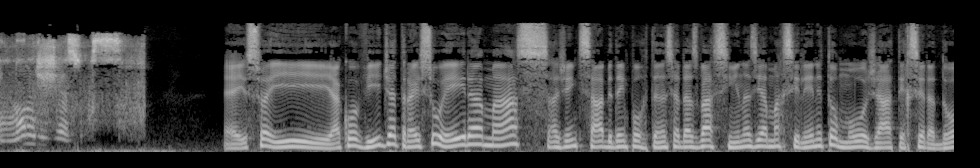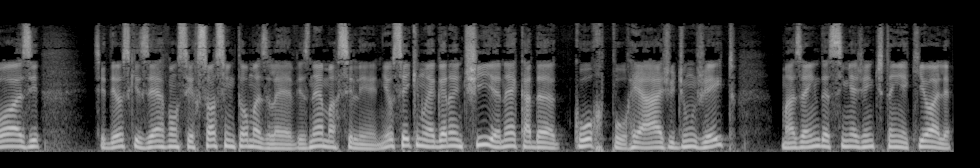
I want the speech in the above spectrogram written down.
Em nome de Jesus. É isso aí. A Covid é traiçoeira, mas a gente sabe da importância das vacinas e a Marcilene tomou já a terceira dose. Se Deus quiser, vão ser só sintomas leves, né, Marcilene? Eu sei que não é garantia, né? Cada corpo reage de um jeito, mas ainda assim a gente tem aqui, olha,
